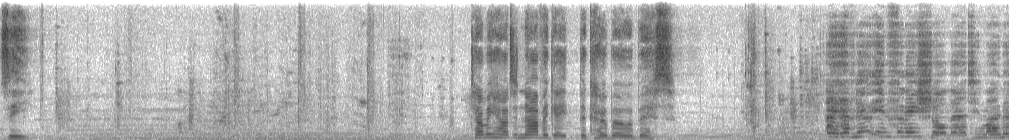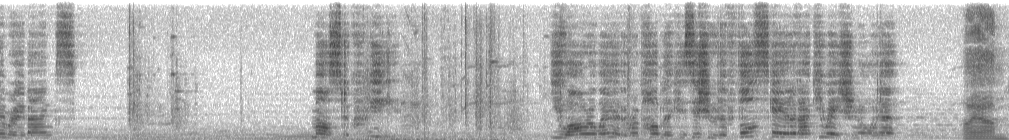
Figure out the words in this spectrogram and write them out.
Z. Tell me how to navigate the Koboh Abyss. I have no information on that in my memory banks. Master Khri, you are aware the Republic has issued a full-scale evacuation order. I am.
